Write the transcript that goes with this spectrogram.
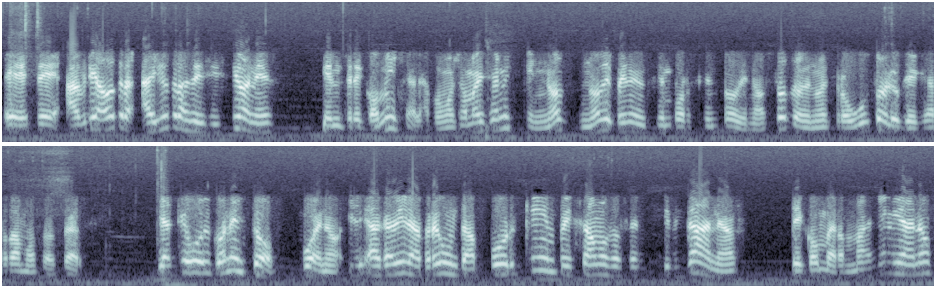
Este, habría otra, hay otras decisiones que entre comillas las podemos llamar decisiones que no, no dependen 100% de nosotros, de nuestro gusto, de lo que querramos hacer. ¿Y a qué voy con esto? Bueno, y acá viene la pregunta, ¿por qué empezamos a sentir ganas de comer más liviano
